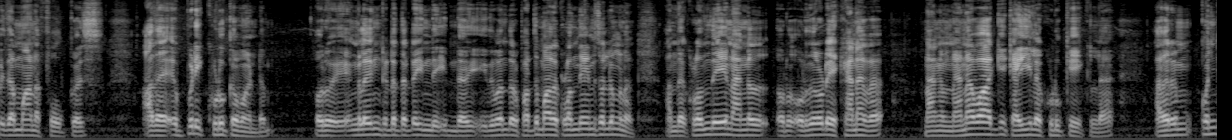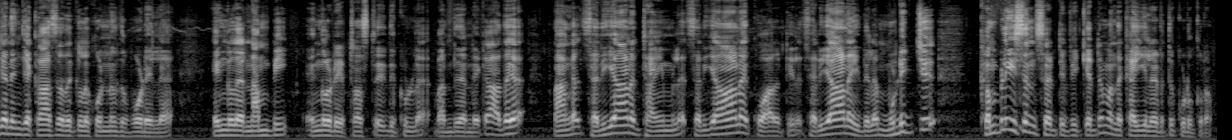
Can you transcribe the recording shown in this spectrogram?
விதமான ஃபோக்கஸ் அதை எப்படி கொடுக்க வேண்டும்? ஒரு எங்களுக்கும் கிட்டத்தட்ட இந்த இந்த இது வந்து ஒரு பத்து மாத குழந்தைன்னு சொல்லுங்களேன். அந்த குழந்தையை நாங்கள் ஒரு ஒருவருடைய கனவை நாங்கள் நனவாக்கி கையில் கொடுக்கல அவரும் கொஞ்சம் நெஞ்ச காசு அதுக்குள்ளே கொண்டு வந்து போடல எங்களை நம்பி எங்களுடைய ட்ரஸ்ட் இதுக்குள்ளே வந்து அன்றைக்கு அதை நாங்கள் சரியான டைமில் சரியான குவாலிட்டியில் சரியான இதில் முடித்து கம்ப்ளீஷன் சர்டிஃபிகேட்டும் அந்த கையில் எடுத்து கொடுக்குறோம்.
